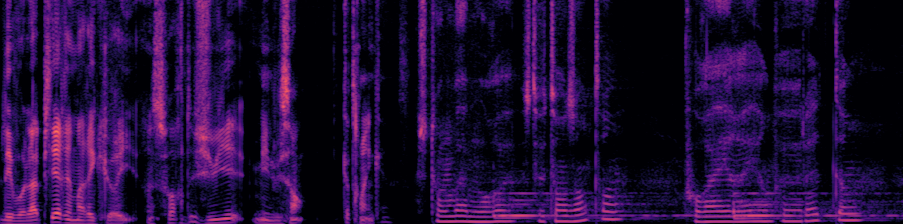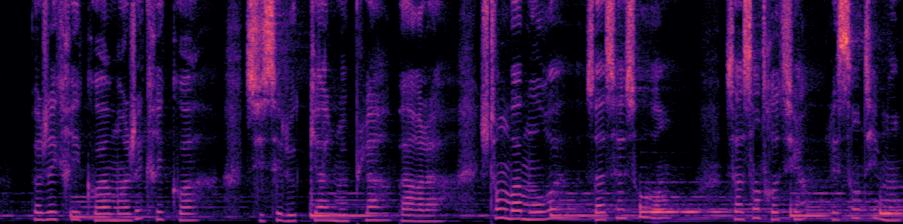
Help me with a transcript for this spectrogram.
Les voilà, Pierre et Marie Curie, un soir de juillet 1895. Je tombe amoureuse de temps en temps pour aérer un peu là-dedans. Bah j'écris quoi, moi j'écris quoi? Si c'est le calme plat par là. Je tombe amoureuse assez souvent, ça s'entretient les sentiments.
